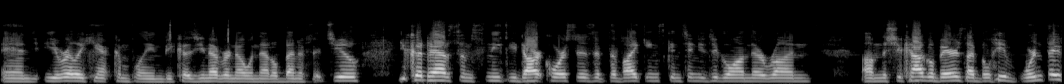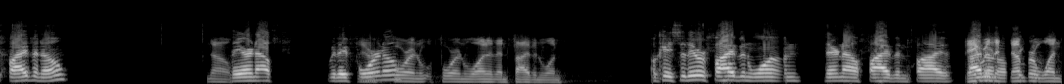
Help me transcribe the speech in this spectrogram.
and you really can't complain because you never know when that'll benefit you. You could have some sneaky dark horses if the Vikings continue to go on their run. Um, the Chicago Bears, I believe, weren't they five and zero? Oh? No, they are now. Were they four and zero? Oh? Four and four and one, and then five and one. Okay, so they were five and one. They're now five and five. They were the number one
